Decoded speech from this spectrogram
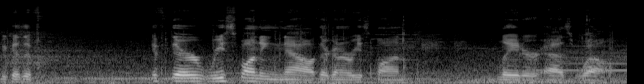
Because if if they're respawning now, they're gonna respawn later as well.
